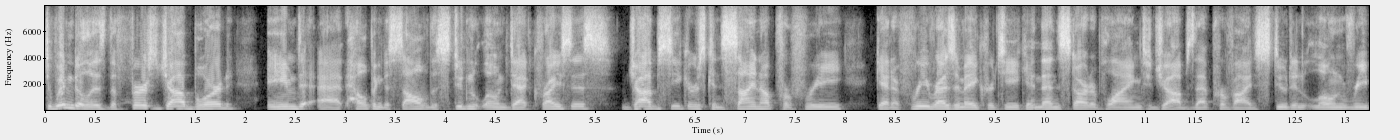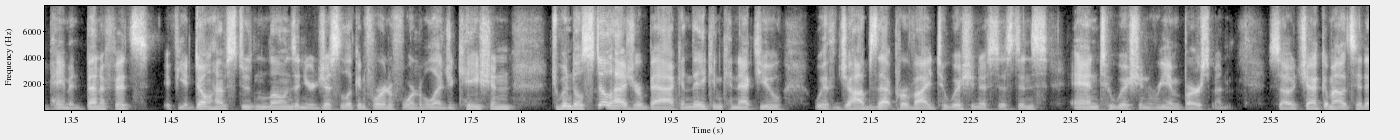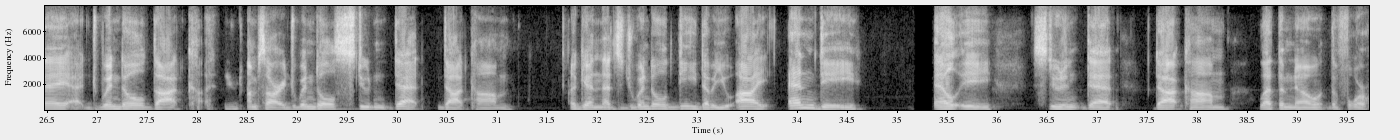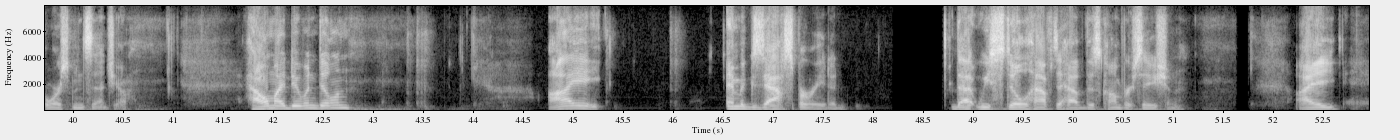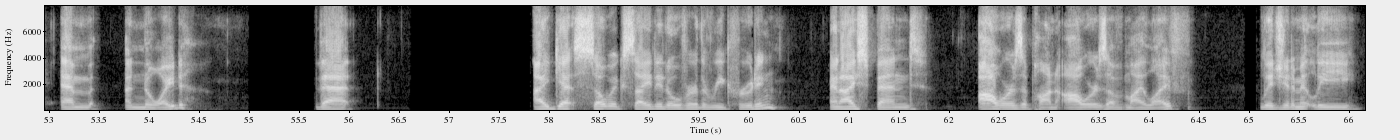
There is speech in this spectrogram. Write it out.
Dwindle is the first job board aimed at helping to solve the student loan debt crisis. Job seekers can sign up for free, get a free resume critique, and then start applying to jobs that provide student loan repayment benefits. If you don't have student loans and you're just looking for an affordable education, Dwindle still has your back and they can connect you with jobs that provide tuition assistance and tuition reimbursement. So check them out today at dwindle.com. I'm sorry, dwindlestudentdebt.com. Again, that's dwindle, D W I N D L E, studentdebt.com. Let them know the Four Horsemen sent you. How am I doing, Dylan? I am exasperated that we still have to have this conversation. I am annoyed that I get so excited over the recruiting and I spend hours upon hours of my life legitimately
